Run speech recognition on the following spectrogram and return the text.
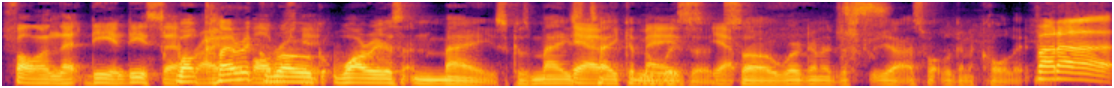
following that D and D set. Well, right? Or cleric, rogue, Gate. warriors, and maze because May's Yeah, taken the wizard. yeah. So we're gonna just yeah, that's what we're gonna call it. But uh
